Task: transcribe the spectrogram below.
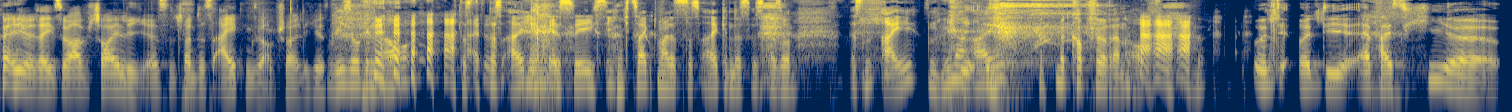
weil die wahrscheinlich so abscheulich ist und schon das Icon so abscheulich ist. Wieso genau? Das, das Icon ist, ich, ich zeig mal, dass das Icon, das ist also, das ist ein Ei, ein Hühnerei mit Kopfhörern auf. Und, und die App heißt hier,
